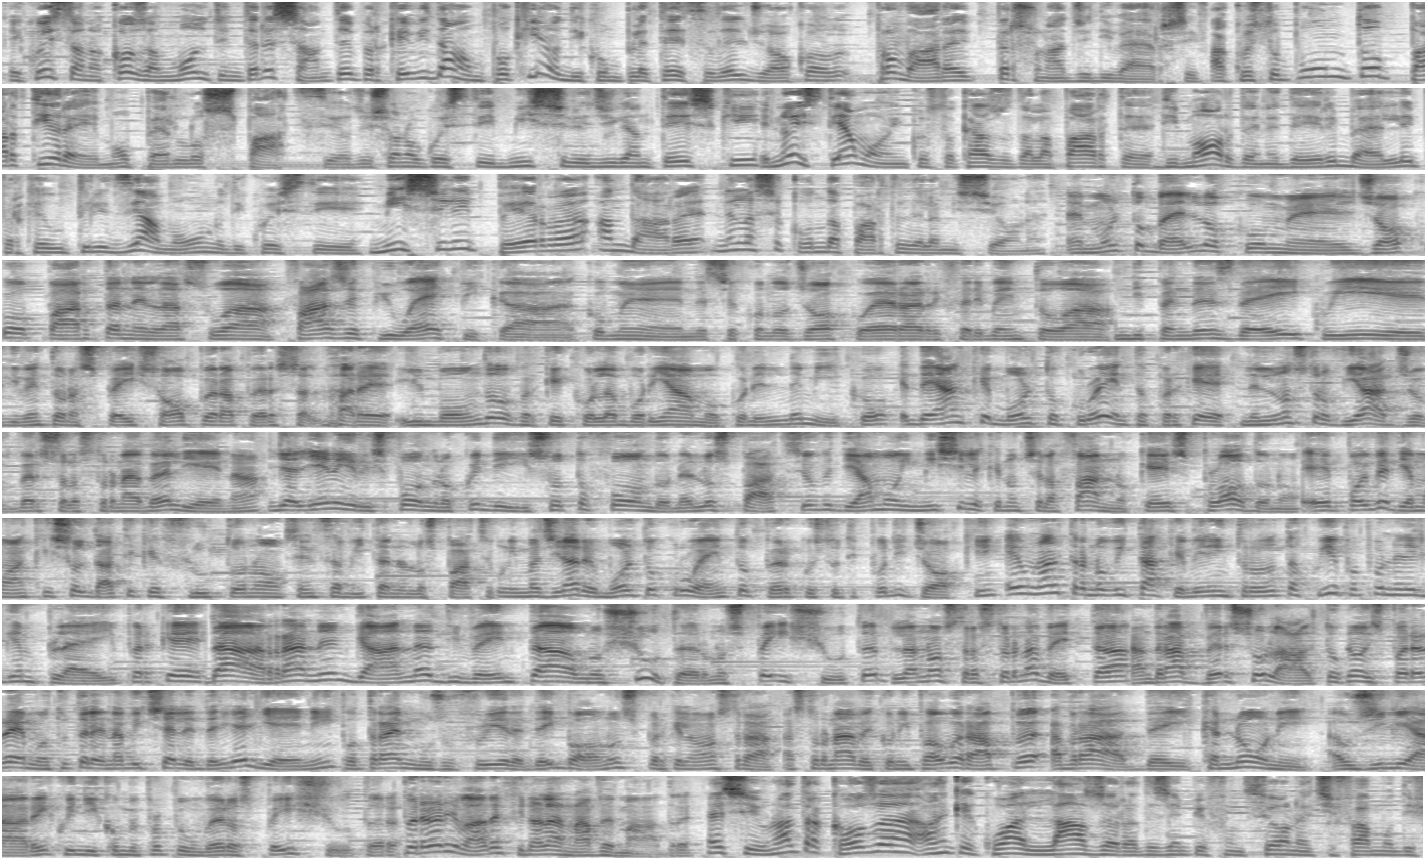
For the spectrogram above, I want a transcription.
E questa è una cosa molto interessante perché vi dà un pochino di completezza del gioco provare personaggi diversi. A questo punto partiremo per lo spazio. Ci sono questi missili giganteschi e noi stiamo in questo caso dalla parte di Morden e dei ribelli perché utilizziamo uno di questi missili per andare nella seconda parte della missione. È molto bello come il gioco parta nella sua fase più epica come nel secondo gioco era il riferimento a Independence Day qui diventa una space opera per salvare il mondo perché collaboriamo con il nemico ed è anche molto cruento perché nel nostro viaggio verso l'astronave aliena gli alieni rispondono quindi in sottofondo nello spazio vediamo i missili che non ce la fanno che esplodono e poi vediamo anche i soldati che fluttuano senza vita nello spazio un immaginario molto cruento per questo tipo di giochi. E un'altra novità che viene introdotta qui è proprio nel gameplay, perché da run and gun diventa uno shooter, uno space shooter. La nostra astronavetta andrà verso l'alto, noi spareremo tutte le navicelle degli alieni, potremmo usufruire dei bonus perché la nostra astronave con i power up avrà dei cannoni ausiliari, quindi come proprio un vero space shooter, per arrivare fino alla nave madre. Eh sì, un'altra cosa, anche qua il laser ad esempio funziona e ci fa modificare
